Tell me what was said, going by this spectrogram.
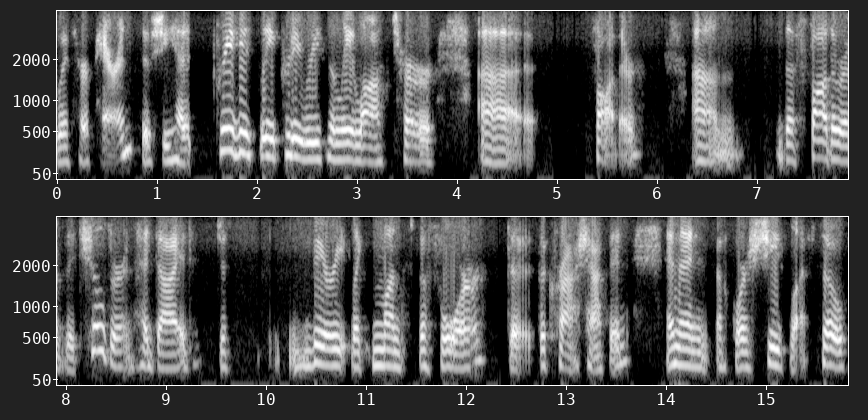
with her parents. So, she had previously, pretty recently, lost her uh, father. Um, the father of the children had died just very, like, months before the, the crash happened. And then, of course, she's left. So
